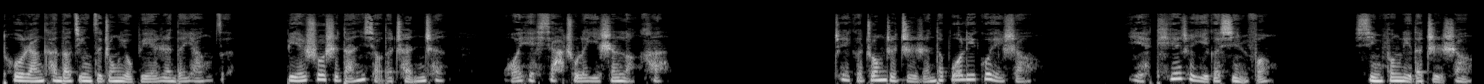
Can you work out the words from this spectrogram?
突然看到镜子中有别人的样子。别说是胆小的晨晨，我也吓出了一身冷汗。这个装着纸人的玻璃柜上，也贴着一个信封，信封里的纸上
